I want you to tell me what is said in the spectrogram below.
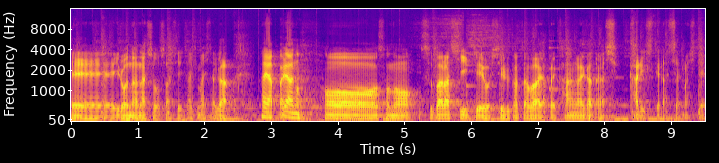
えー、いろんな話をさせていただきましたが、やっぱりあのその素晴らしい経営をしている方は、やっぱり考え方がしっかりしてらっしゃいまして、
